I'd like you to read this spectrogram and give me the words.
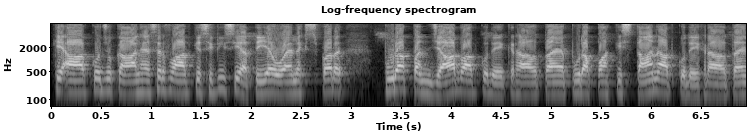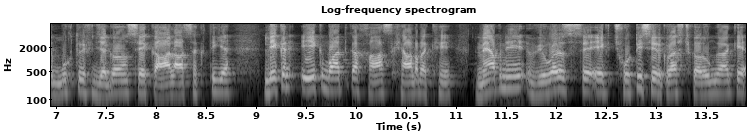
کہ آپ کو جو کال ہے، صرف آپ کی سٹی سے آتی ہے او ایل ایکس پر۔ پورا پنجاب آپ کو دیکھ رہا ہوتا ہے، پورا پاکستان آپ کو دیکھ رہا ہوتا ہے، مختلف جگہوں سے کال آ سکتی ہے۔ لیکن ایک بات کا خاص خیال رکھیں، میں اپنے ویورز سے ایک چھوٹی سی ریکویسٹ کروں گا کہ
